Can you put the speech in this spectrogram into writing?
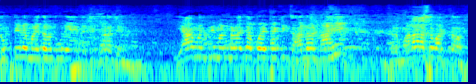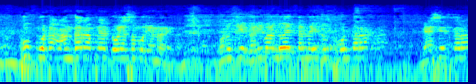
दुपटीने मैदानात उद्या येण्याची गरज आहे. या मंत्रिमंडळाच्या बैठकी झालं नाही तर मला असं वाटतं खूप मोठा अंधार आपल्या डोळ्यासमोर येणार आहे. म्हणून जे गरीब बांधव आहेत त्यांना इथून फोन करा मेसेज करा.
